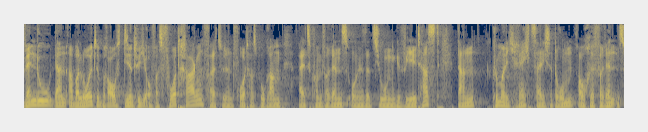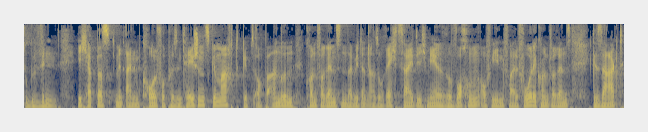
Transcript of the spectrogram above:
Wenn du dann aber Leute brauchst, die natürlich auch was vortragen, falls du dein Vortragsprogramm als Konferenzorganisation gewählt hast, dann kümmere dich rechtzeitig darum, auch Referenten zu gewinnen. Ich habe das mit einem Call for Presentations gemacht, gibt es auch bei anderen Konferenzen. Da wird dann also rechtzeitig mehrere Wochen auf jeden Fall vor der Konferenz gesagt,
